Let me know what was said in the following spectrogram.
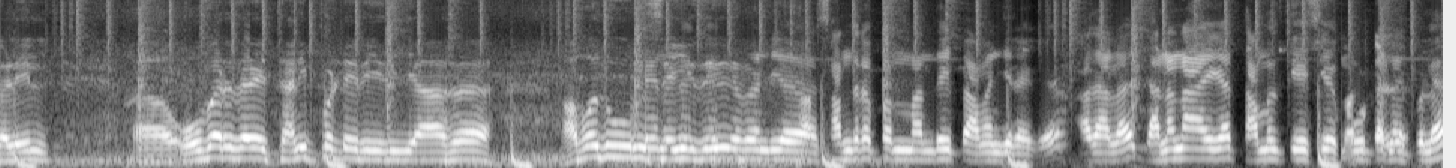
ங்களில் ஒவ்வொருவரை தனிப்பட்ட ரீதியாக அவதூறு செய்து வேண்டிய சந்தர்ப்பம் வந்து இப்ப அமைஞ்சிருக்கு. அதால ஜனநாயக தமிழ் தேசிய கூட்டமைப்புல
